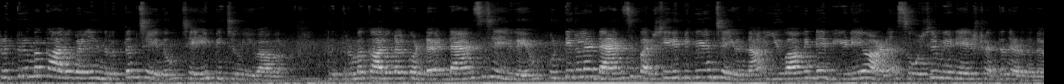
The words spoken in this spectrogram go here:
കൃത്രിമ കാലുകളിൽ നൃത്തം ചെയ്തും ചെയ്യിപ്പിച്ചും യുവാവ്. കൃത്രിമ കാലുകൾ കൊണ്ട് ഡാൻസ് ചെയ്യുകയും കുട്ടികളെ ഡാൻസ് പരിശീലിപ്പിക്കുകയും ചെയ്യുന്ന യുവാവിന്റെ വീഡിയോ ആണ് സോഷ്യൽ മീഡിയയിൽ ശ്രദ്ധ നേടുന്നത്.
